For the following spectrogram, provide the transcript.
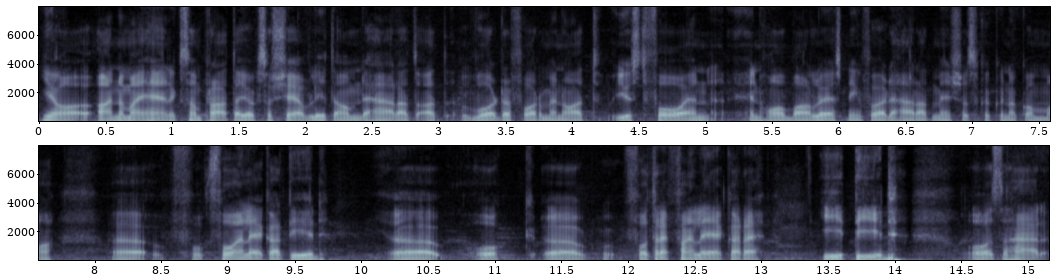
Ja, Anna-Maja Henriksson pratar ju också själv lite om det här att, att vårdreformen och att just få en, en hållbar lösning för det här att människor ska kunna komma, uh, få, få, en läkartid uh, och uh, få träffa en läkare i tid. Och så här,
